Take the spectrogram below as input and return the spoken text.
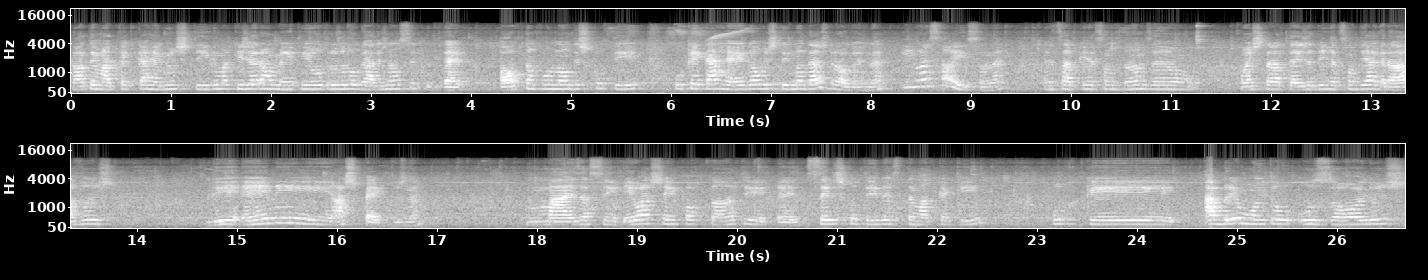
é uma temática que carrega um estigma que geralmente em outros lugares não se é, optam por não discutir porque carrega o estigma das drogas, né? E não é só isso, né? A gente sabe que redução de danos é um, uma estratégia de redução de agravos de N aspectos, né? Mas assim, eu achei importante é, ser discutida essa temática aqui, porque abriu muito os olhos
